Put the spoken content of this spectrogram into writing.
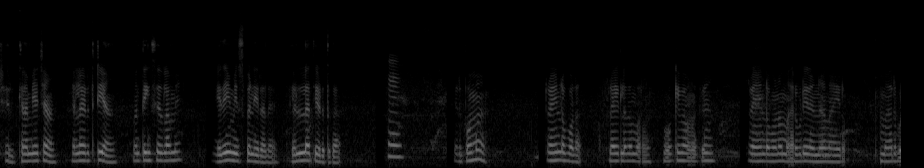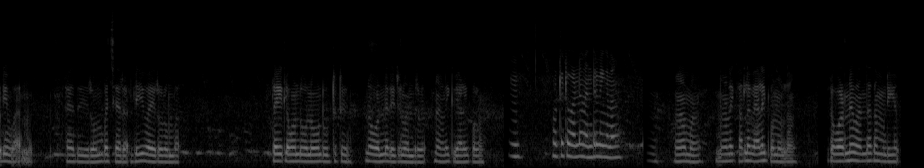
சரி கிளம்பியாச்சா? எல்லாம் எடுத்துட்டியா? உன் திங்ஸ் எல்லாமே? எதையும் மிஸ் பண்ணிடாத எல்லாத்தையும் எடுத்துக்கா. சரி போமா ட்ரெயினில் போகலாம் ஃப்ளைட்டில் தான் போகிறோம் ஓகேவா உனக்கு? ட்ரெயினில் போனால் மறுபடியும் ரெண்டு நாள் ஆயிரும். மறுபடியும் வரணும். அது ரொம்ப சேர லீவ் ஆயிரும் ரொம்ப. ஃப்ளைட்டில் கொண்டு ஒன்று கொண்டு விட்டுட்டு நான் உடனே ரிட்டர்ன் வந்துடுவேன் நாளைக்கு வேலைக்கு போகலாம் ம் விட்டுட்டு உடனே வந்துடுவீங்களா ம் ஆமாம் நாளைக்கு காலைல வேலைக்கு போகணும்ல. சரி உடனே வந்தால் தான் முடியும்.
